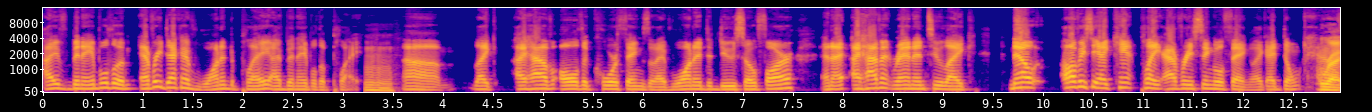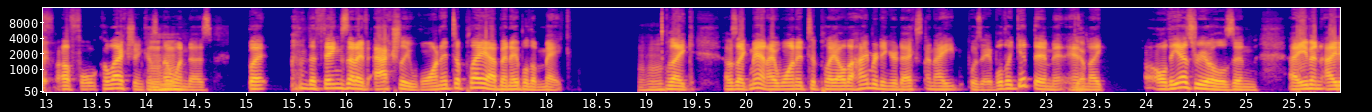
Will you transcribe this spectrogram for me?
I've been able to every deck I've wanted to play, I've been able to play. Mhm. Um, like I have all the core things that I've wanted to do so far, and I, I haven't ran into like now. Obviously, I can't play every single thing. Like I don't have Right. a full collection because no Mhm. one does. But the things that I've actually wanted to play, I've been able to make Mhm. like I was like, man, I wanted to play all the Heimerdinger decks, and I was able to get them, and, and Yep. like all the Ezreals, and I even I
